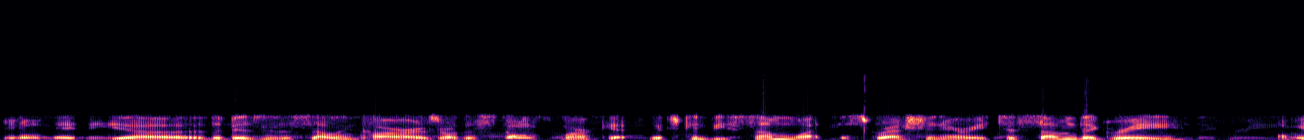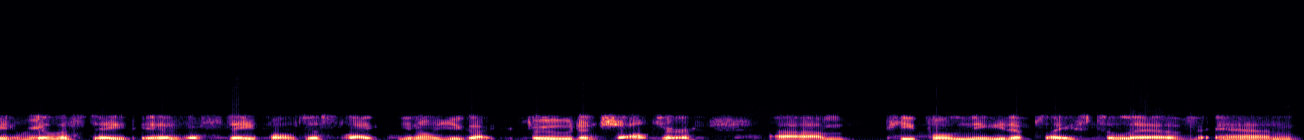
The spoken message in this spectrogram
you know maybe uh, the business of selling cars or the stock market, which can be somewhat discretionary to some degree. I mean, real estate is a staple, just like you know you got your food and shelter. Um, people need a place to live, and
